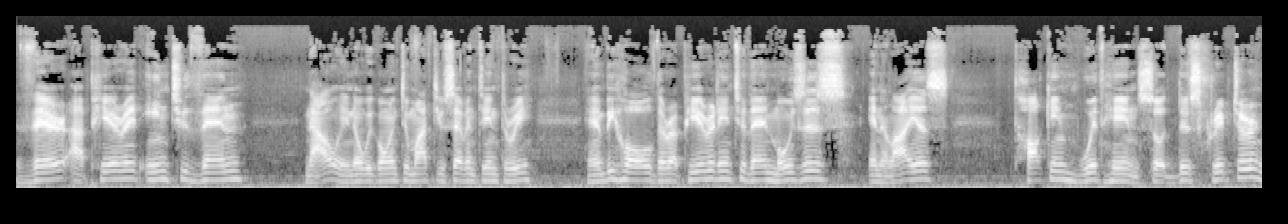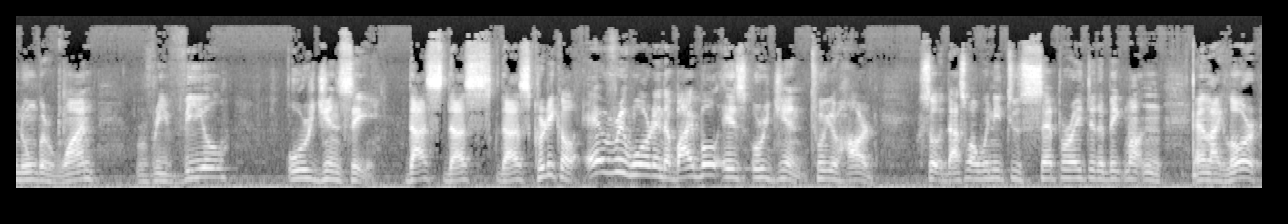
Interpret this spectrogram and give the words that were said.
there appeared into them. Now, you know, we go into Matthew 17 3. And behold, there appeared into them Moses and Elias talking with him. So, the scripture, number one, reveal urgency. That's, that's, that's critical. Every word in the Bible is urgent to your heart. So, that's why we need to separate to the big mountain and, like, Lord,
